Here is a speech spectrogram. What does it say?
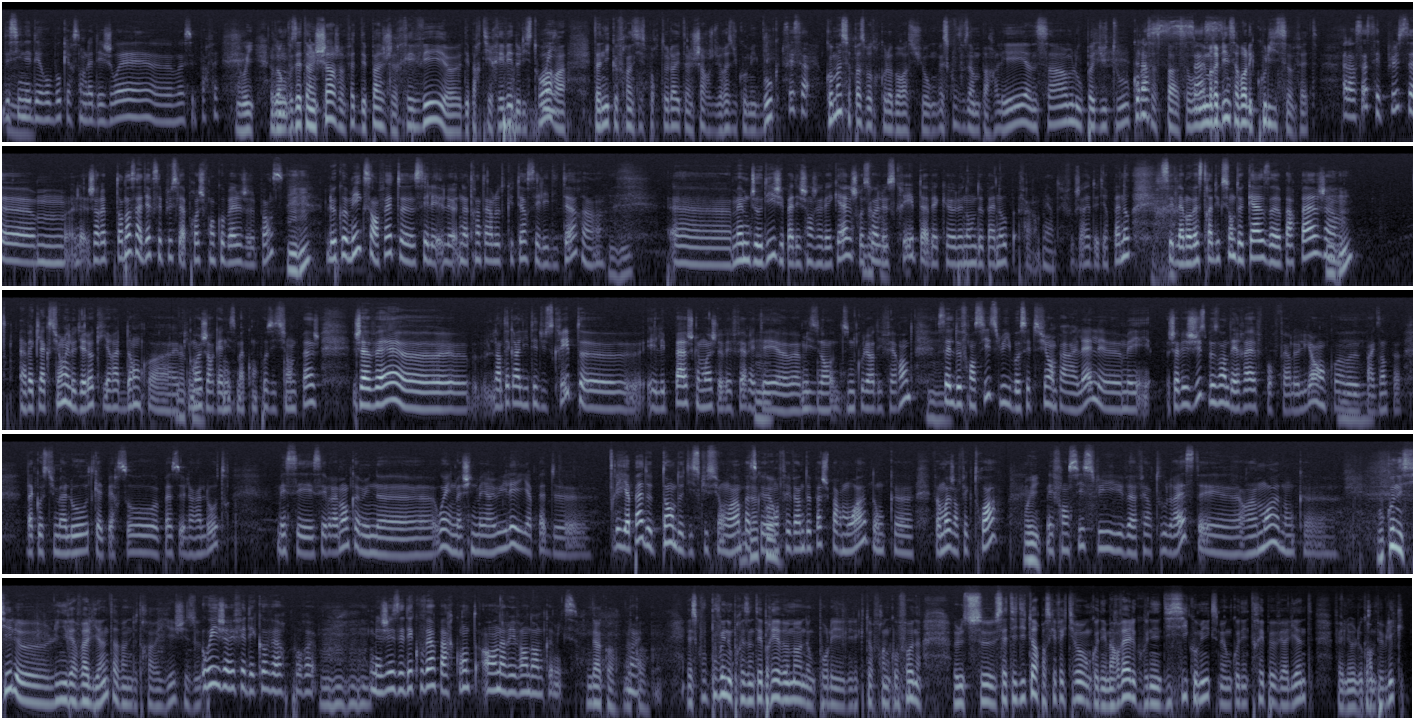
dessiner Mhm. des robots qui ressemblent à des jouets, euh, ouais, c'est parfait. Oui. Donc Mm. vous êtes en charge en fait des pages rêvées, euh, des parties rêvées de l'histoire, euh, tandis que Francis Portela est en charge du reste du comic book. C'est ça. Comment se passe votre collaboration? Est-ce que vous en parlez ensemble ou pas du tout? Comment Alors, ça se passe? On aimerait bien savoir les coulisses en fait. Alors ça, c'est plus, euh, j'aurais tendance à dire que c'est plus l'approche franco-belge, je pense. Mhm. Le comics, en fait, c'est notre interlocuteur, c'est l'éditeur. hein. Euh, même Jodie, j'ai pas d'échange avec elle. Je reçois le script avec euh, le nombre de panneaux. Enfin, merde, il faut que j'arrête de dire panneaux. C'est de la mauvaise traduction de cases euh, par page, Mhm. Avec l'action et le dialogue qui ira dedans. Quoi. Et puis moi, j'organise ma composition de pages. J'avais euh, l'intégralité du script euh, et les pages que moi je devais faire étaient euh, mises dans une couleur différente. Mhm. Celle de Francis, lui, il bossait dessus en parallèle, mais j'avais juste besoin des rêves pour faire le lien. Quoi. Euh, par exemple, d'un costume à l'autre, quel perso passe de l'un à l'autre. Mais c'est vraiment comme une, ouais, une machine bien huilée. Il n'y a pas de. Il n'y a pas de temps de discussion, hein, parce qu'on fait 22 pages par mois. Donc, euh, enfin, moi, j'en fais que 3. Oui. Mais Francis, lui, il va faire tout le reste et, euh, en un mois. Donc, euh, Vous connaissiez l'univers Valiant avant de travailler chez eux? Oui, j'avais fait des covers pour eux. Mhm, mhm. Mais je les ai découverts, par contre, en arrivant dans le comics. D'accord, d'accord. Est-ce que vous pouvez nous présenter brièvement, donc pour les, les lecteurs francophones, euh, ce- cet éditeur? Parce qu'effectivement, on connaît Marvel, on connaît DC Comics, mais on connaît très peu Valiant, enfin le, le grand public.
